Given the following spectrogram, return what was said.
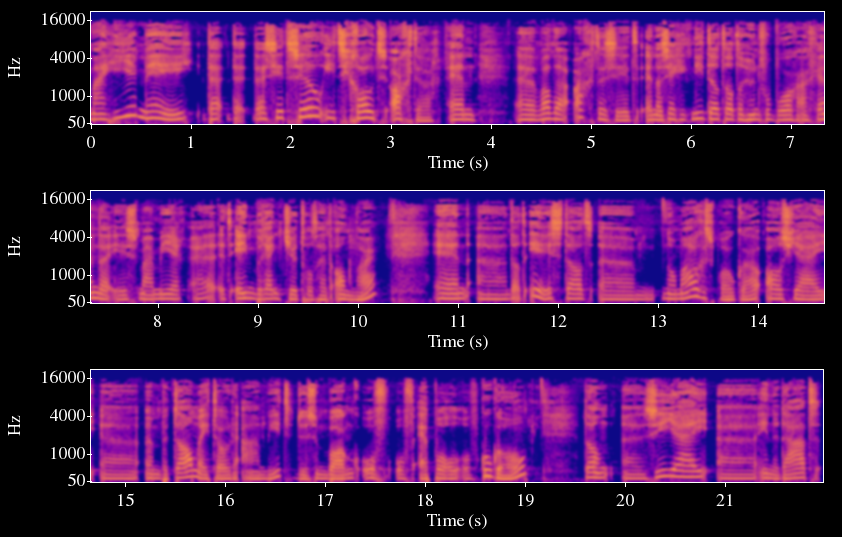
Maar hiermee, daar, daar, daar zit zoiets groots achter. En eh, wat daarachter zit, en dan zeg ik niet dat dat hun verborgen agenda is, maar meer hè, het een brengt je tot het ander. En eh, dat is dat ehm, normaal gesproken, als jij eh, een betaalmethode aanbiedt, dus een bank of, of Apple of Google, dan zie jij inderdaad,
